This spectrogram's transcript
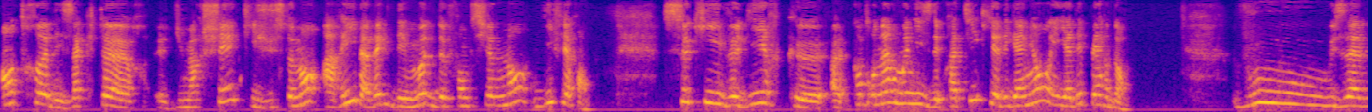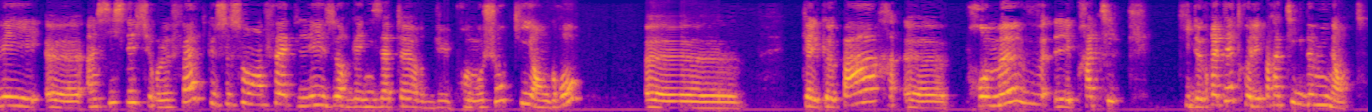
entre des acteurs du marché qui justement arrivent avec des modes de fonctionnement différents. Ce qui veut dire que euh, quand on harmonise des pratiques, il y a des gagnants et il y a des perdants. Vous avez euh, insisté sur le fait que ce sont en fait les organisateurs du promo show qui, en gros, euh, quelque part, promeuvent les pratiques qui devraient être les pratiques dominantes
